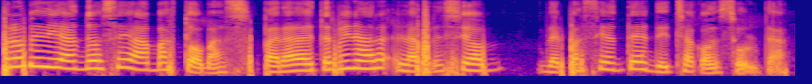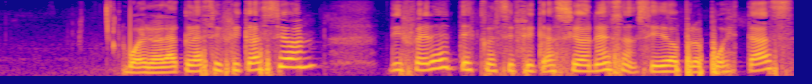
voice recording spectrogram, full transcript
promediándose ambas tomas para determinar la presión del paciente en dicha consulta. Bueno, la clasificación, diferentes clasificaciones han sido propuestas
